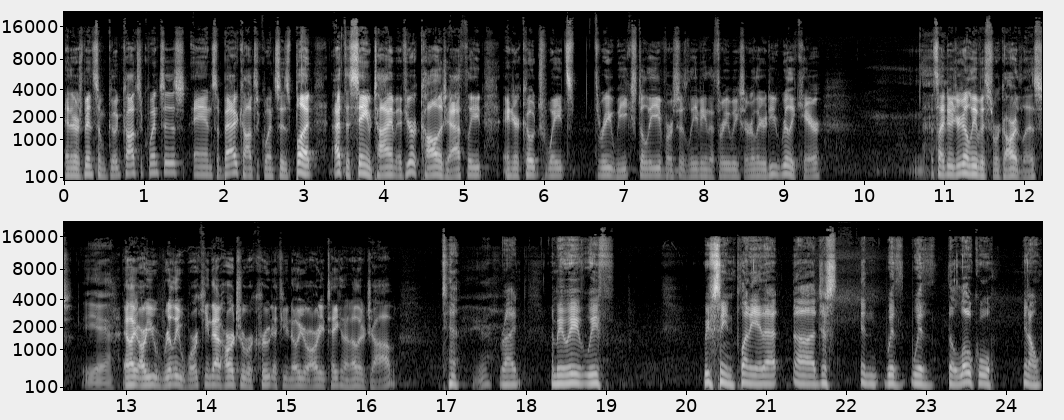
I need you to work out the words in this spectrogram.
And there's been some good consequences and some bad consequences, but at the same time, if you're a college athlete and your coach waits three weeks to leave versus leaving the three weeks earlier, do you really care? It's like, dude, you're gonna leave us regardless. Yeah. And like, are you really working that hard to recruit if you know you're already taking another job? Yeah. right. I mean, we we've we've seen plenty of that uh, just in with with the local, you know,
